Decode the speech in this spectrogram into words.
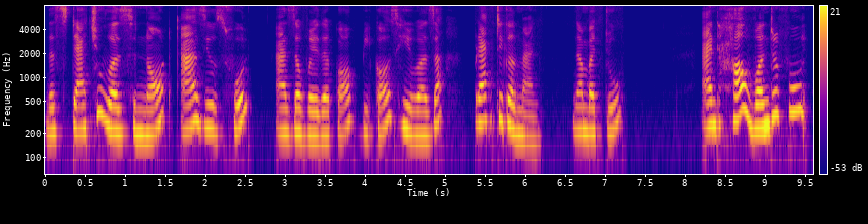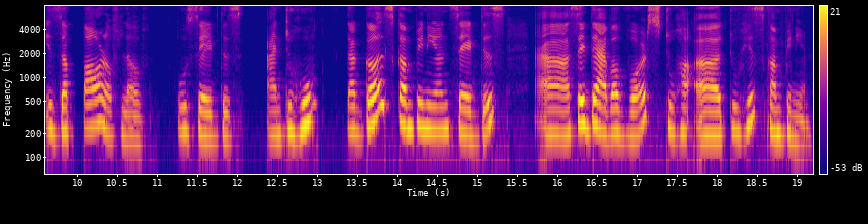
the statue was not as useful as a weathercock because he was a practical man. Number 2. And how wonderful is the power of love. Who said this and to whom? The girl's companion said this, uh, said the above words to, her, uh, to his companion.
